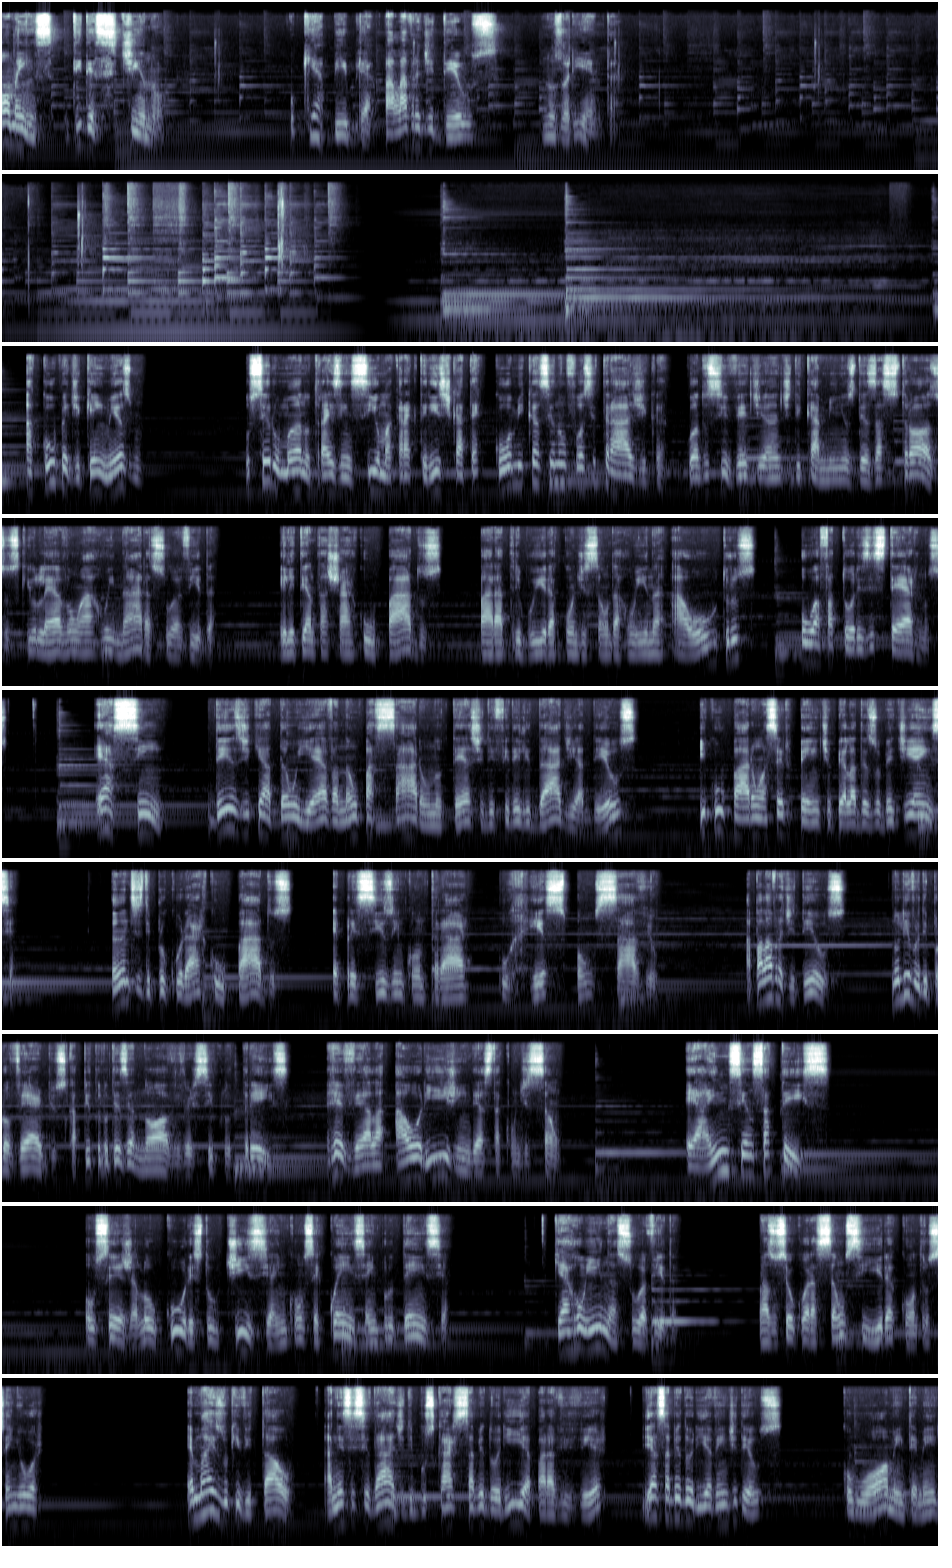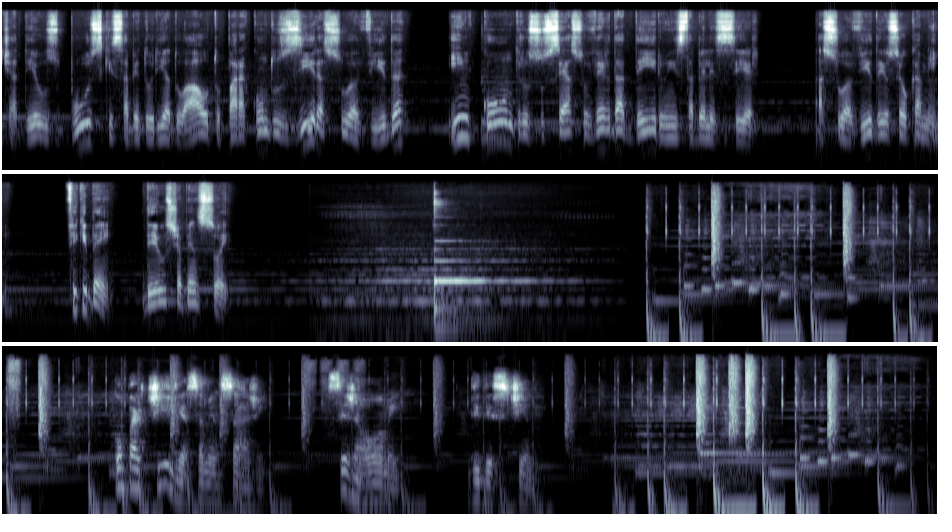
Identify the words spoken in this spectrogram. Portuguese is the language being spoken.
Homens de destino. O que a Bíblia, palavra de Deus, nos orienta? A culpa é de quem mesmo? O ser humano traz em si uma característica até cômica se não fosse trágica, quando se vê diante de caminhos desastrosos que o levam a arruinar a sua vida. Ele tenta achar culpados para atribuir a condição da ruína a outros ou a fatores externos. É assim desde que Adão e Eva não passaram no teste de fidelidade a Deus e culparam a serpente pela desobediência. Antes de procurar culpados, é preciso encontrar o responsável. A palavra de Deus, no livro de Provérbios, capítulo 19, versículo 3, revela a origem desta condição. É a insensatez, ou seja, loucura, estultícia, inconsequência, imprudência, que arruína a sua vida, mas o seu coração se ira contra o Senhor. É mais do que vital a necessidade de buscar sabedoria para viver, e a sabedoria vem de Deus. Como homem temente a Deus, busque sabedoria do alto para conduzir a sua vida e encontre o sucesso verdadeiro em estabelecer a sua vida e o seu caminho. Fique bem, Deus te abençoe. Compartilhe essa mensagem. Seja homem de destino.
